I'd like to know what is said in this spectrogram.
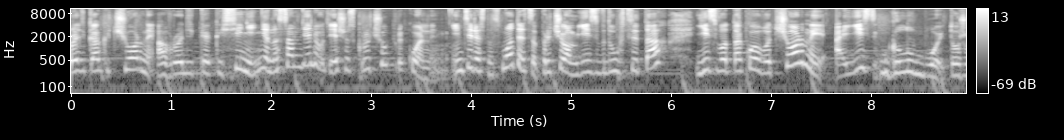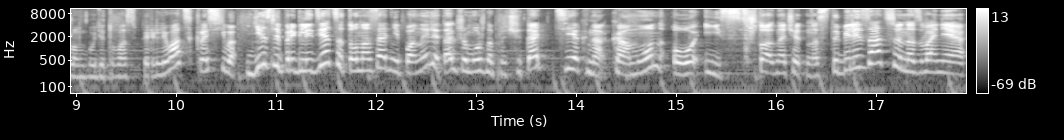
вроде как и черный, а вроде как и синий. Не, на самом деле, вот я сейчас кручу, прикольно. Интересно смотрится, причем есть в двух цветах, есть вот такой вот черный, а есть голубой, тоже он будет у вас переливаться красиво. Если приглядеться, то на задней панели также можно прочитать Tecno Common OIS, что означает у нас стабилизацию, название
